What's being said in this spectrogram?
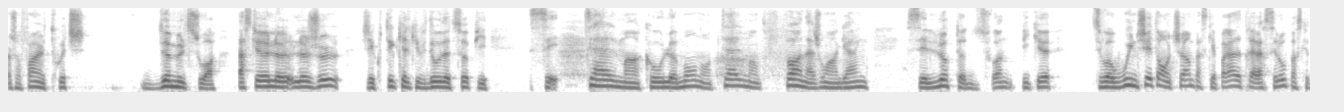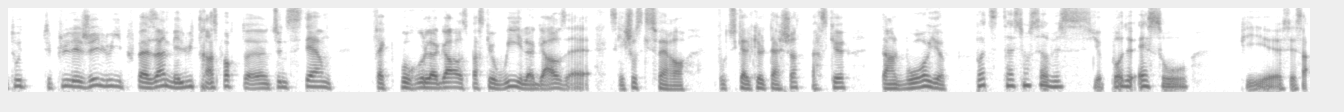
je vais faire un Twitch de multijoueur. Parce que le, le jeu, j'ai écouté quelques vidéos de ça, puis c'est tellement cool. Le monde a tellement de fun à jouer en gang. C'est là que tu as du fun. Puis que tu vas wincher ton chum parce qu'il est pas capable de traverser l'eau parce que toi, tu es plus léger, lui, il est plus pesant, mais lui, il transporte euh, une citerne. Fait que pour le gaz, parce que oui, le gaz, euh, c'est quelque chose qui se fait rare. Faut que tu calcules ta shot parce que dans le bois, il n'y a pas de station-service, il n'y a pas de SO. Puis euh, c'est ça.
